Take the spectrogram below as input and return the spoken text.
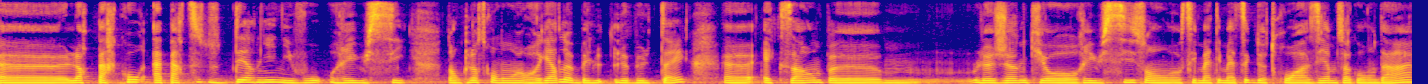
euh, leur parcours à partir du dernier niveau réussi. Donc, lorsqu'on regarde le, le bulletin, euh, exemple, euh, le jeune qui a réussi son, ses mathématiques de troisième secondaire,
